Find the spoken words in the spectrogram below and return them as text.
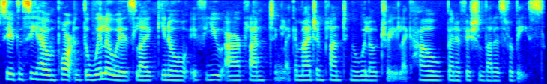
So you can see how important the willow is. Like, you know, if you are planting, like imagine planting a willow tree, like how beneficial that is for bees.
